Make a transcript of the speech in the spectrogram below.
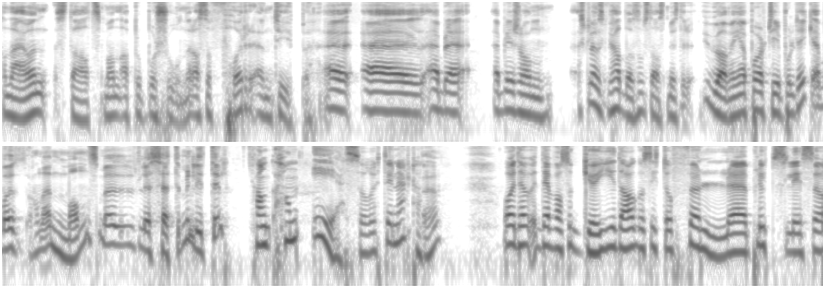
Han er jo en statsmann av proporsjoner. Altså, for en type. Jeg, jeg, jeg, ble, jeg blir sånn Jeg skulle ønske vi hadde han som statsminister, uavhengig av partipolitikk. Jeg bare, han er en mann som jeg setter min lit til. Han, han er så rutinert, han. Ja. Og det, det var så gøy i dag å sitte og følge plutselig så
